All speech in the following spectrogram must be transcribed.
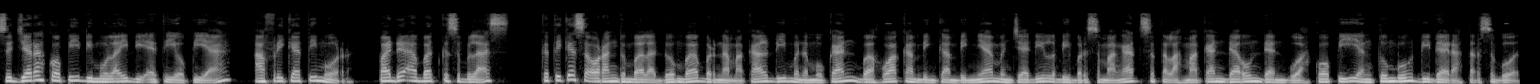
Sejarah kopi dimulai di Ethiopia, Afrika Timur, pada abad ke-11, ketika seorang gembala domba bernama Kaldi menemukan bahwa kambing-kambingnya menjadi lebih bersemangat setelah makan daun dan buah kopi yang tumbuh di daerah tersebut.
